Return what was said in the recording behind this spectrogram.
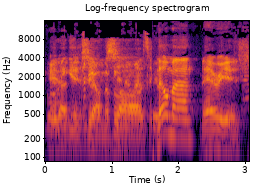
He doesn't need to be on the vlog. Little man, there he is.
